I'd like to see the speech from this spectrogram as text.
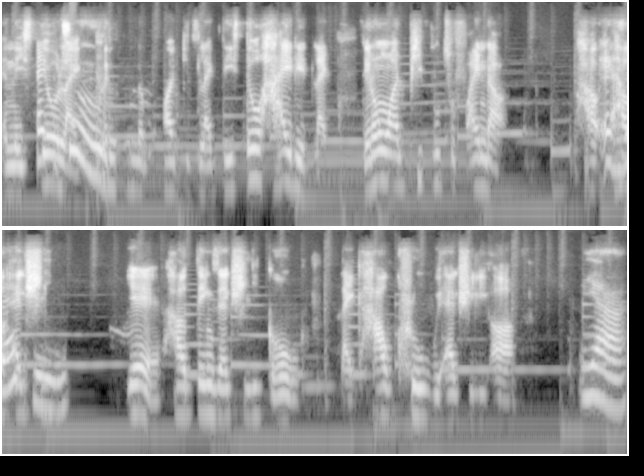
and they still like put it in the pockets, like they still hide it, like they don't want people to find out how exactly. how actually yeah how things actually go like how cruel we actually are. Yeah.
